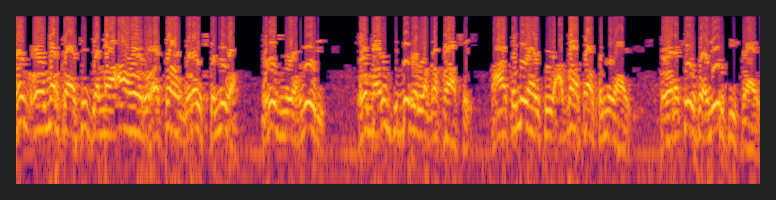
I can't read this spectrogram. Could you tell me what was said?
rag oo markaasi jamaacahoo ru'asaha quraysh ka mid ah quraysh madaxdoodii oo maalintii bedel la qafaashay waxaa ka mid ahay sayd cabaasaa ka mid ahay oo rasuulka adeerkiisa ahay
